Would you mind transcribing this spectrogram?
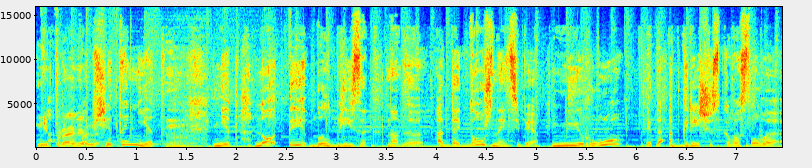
Неправильно? А вообще-то нет. Нет, но ты был близок. Надо отдать должное тебе. Миро – это от греческого слова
